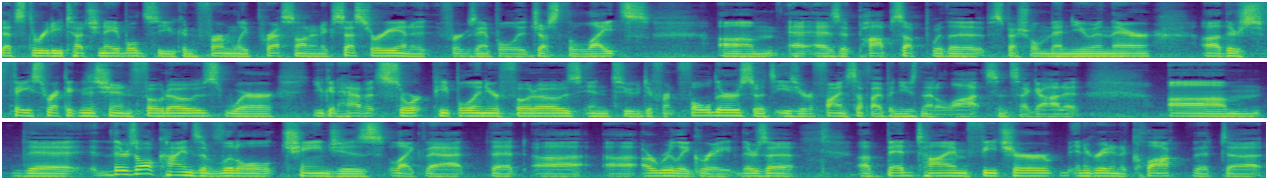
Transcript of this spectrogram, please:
That's 3D touch enabled, so you can firmly press on an accessory and, it, for example, adjust the lights um, as it pops up with a special menu in there. Uh, there's face recognition in photos where you can have it sort people in your photos into different folders, so it's easier to find stuff. I've been using that a lot since I got it. Um, the there's all kinds of little changes like that that uh, uh, are really great. There's a, a bedtime feature integrated a clock that uh,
